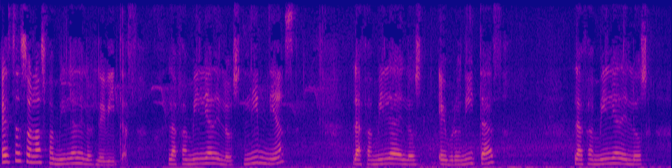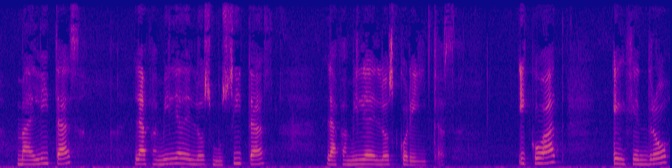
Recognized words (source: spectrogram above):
Estas son las familias de los levitas, la familia de los limnias, la familia de los hebronitas, la familia de los malitas, la familia de los musitas, la familia de los coreitas. Y Coat engendró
